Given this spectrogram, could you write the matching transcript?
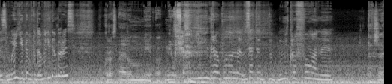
Ось ми їдемо. Куди ми їдемо, Борис? Крос Iron Mills. Блін, треба було взяти мікрофони. Та вже.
